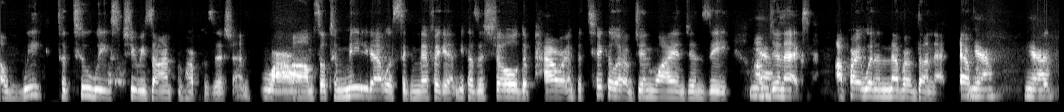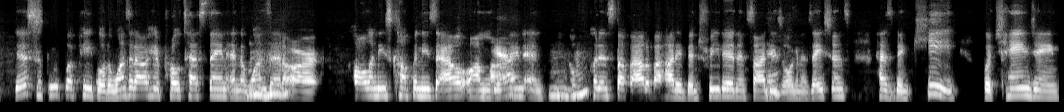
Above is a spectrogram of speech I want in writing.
a week to two weeks, she resigned from her position. Wow. Um, so to me, that was significant because it showed the power, in particular, of Gen Y and Gen Z. Yes. I'm Gen X. I probably would have never have done that ever. Yeah, yeah. This group of people, the ones that are out here protesting and the mm-hmm. ones that mm-hmm. are calling these companies out online yeah. and mm-hmm. know, putting stuff out about how they've been treated inside yeah. these organizations has been key for changing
